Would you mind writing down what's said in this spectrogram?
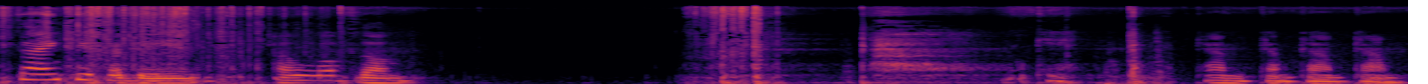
Thank you for them. I love them. Okay, come, come, come, come.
